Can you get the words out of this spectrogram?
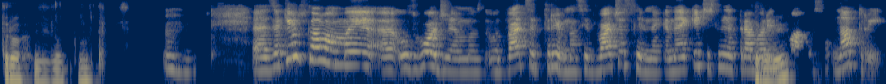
трохи заплутав. Угу. З яким словом ми е, узгоджуємо? З- от 23, в нас є два числівники. На який числівник треба Три. орієнтуватися? На 3.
